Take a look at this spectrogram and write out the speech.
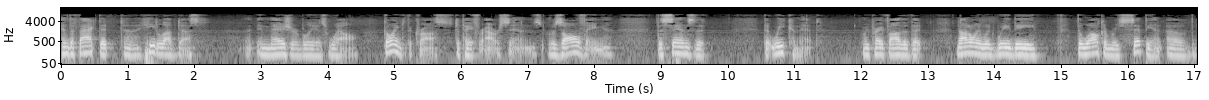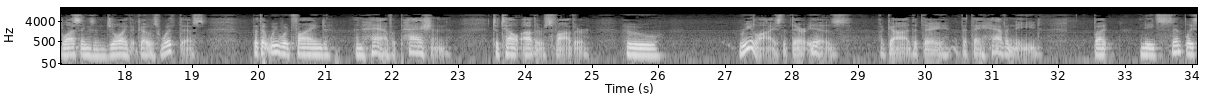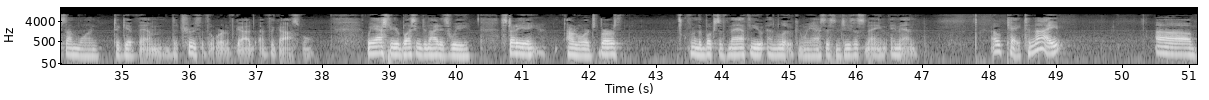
And the fact that uh, He loved us immeasurably as well, going to the cross to pay for our sins, resolving the sins that, that we commit. We pray, Father, that not only would we be the welcome recipient of the blessings and joy that goes with this, but that we would find and have a passion to tell others, Father, who realize that there is a God, that they, that they have a need, but need simply someone to give them the truth of the Word of God, of the gospel. We ask for your blessing tonight as we study our Lord's birth from the books of Matthew and Luke, and we ask this in Jesus' name. Amen. Okay, tonight, uh,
